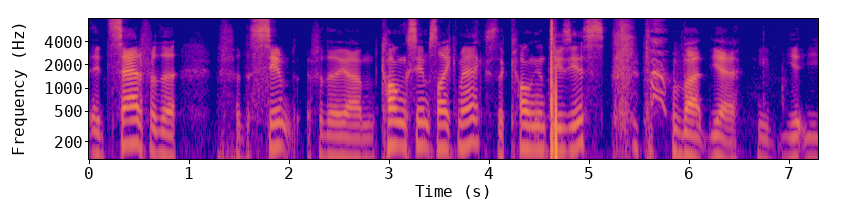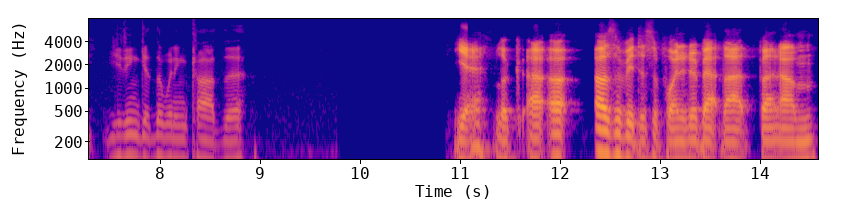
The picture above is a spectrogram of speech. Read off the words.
it's sad for the for the simp for the um, Kong simps like Max, the Kong enthusiasts, but yeah, you, you you didn't get the winning card there. Yeah, look, uh, uh, I was a bit disappointed about that, but um,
